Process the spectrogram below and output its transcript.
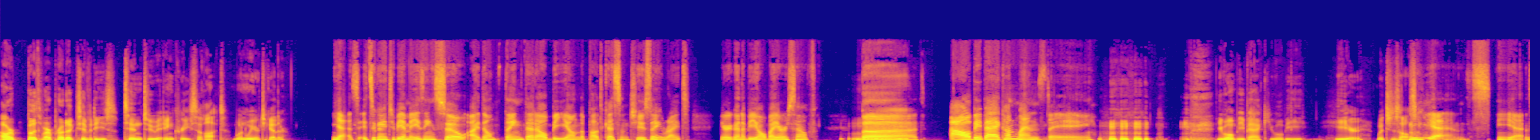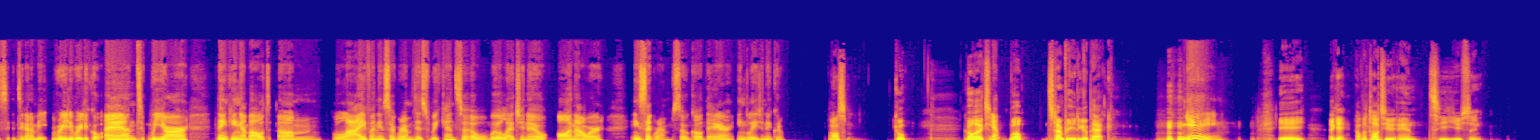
our both of our productivities tend to increase a lot when we are together. Yes, it's going to be amazing. So I don't think that I'll be on the podcast on Tuesday, right? You're gonna be all by yourself. Mm. But I'll be back on Wednesday. you won't be back, you will be here, which is awesome. Yes. Yes. It's gonna be really, really cool. And we are thinking about um live on Instagram this weekend. So we'll let you know on our Instagram. So go there, English no Cru. Awesome. Cool. Cool, Alexia. Yep. Well, it's time for you to go pack. Yay. Yay. Okay, I will talk mm-hmm. to you and see you soon.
